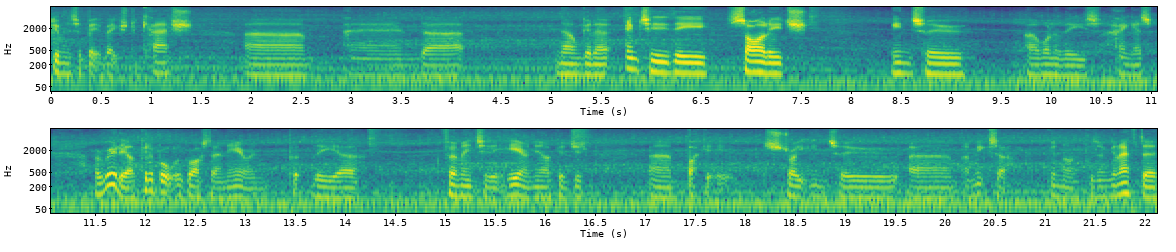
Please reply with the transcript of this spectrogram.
giving us a bit of extra cash. Um, and uh, now I'm going to empty the silage into uh, one of these hangars. I really I could have brought the grass down here and put the uh, fermented it here, and then I could just um, bucket it straight into um, a mixer, couldn't I? Because I'm going to have to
